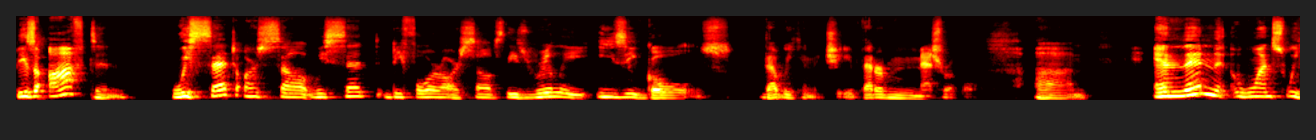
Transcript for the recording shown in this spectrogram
Because often we set ourselves we set before ourselves these really easy goals that we can achieve that are measurable um, and then once we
